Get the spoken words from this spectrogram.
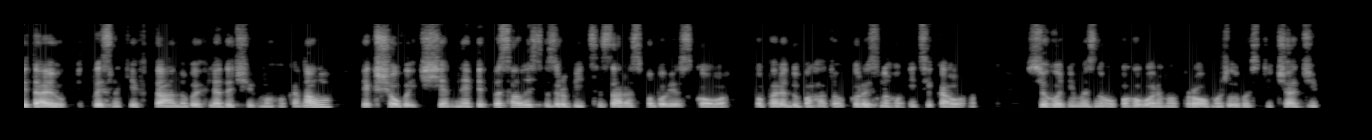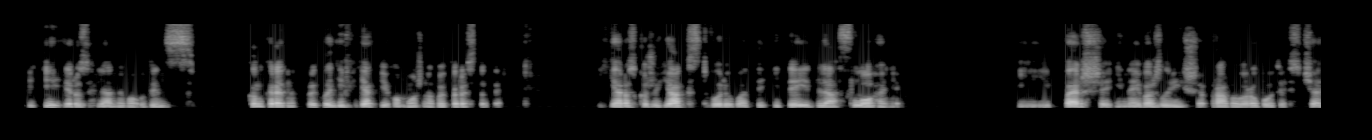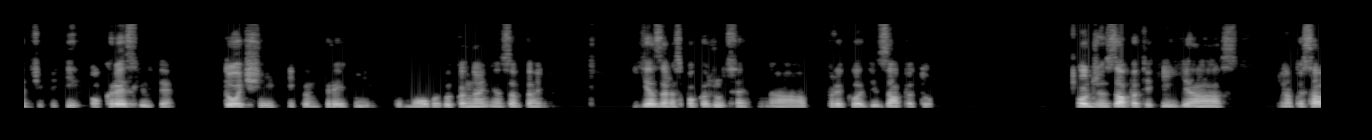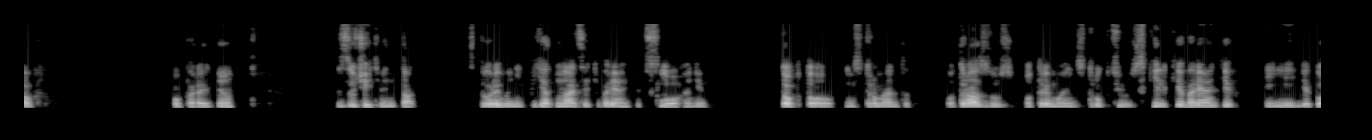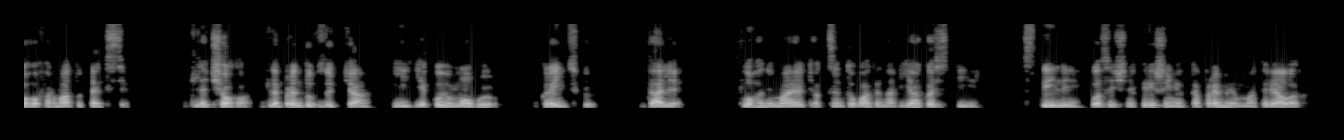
Вітаю підписників та нових глядачів мого каналу. Якщо ви ще не підписались, зробіть це зараз обов'язково. Попереду багато корисного і цікавого. Сьогодні ми знову поговоримо про можливості ChatGPT і розглянемо один з конкретних прикладів, як його можна використати. Я розкажу, як створювати ідеї для слоганів. І перше і найважливіше правило роботи з ChatGPT – окреслюйте точні і конкретні умови виконання завдання. Я зараз покажу це на прикладі запиту. Отже, запит, який я написав попередньо, звучить він так: створи мені 15 варіантів слоганів, тобто інструмент одразу отримує інструкцію, скільки варіантів і якого формату текстів. Для чого? Для бренду взуття і якою мовою? Українською. Далі. Слогани мають акцентувати на якості, стилі, класичних рішеннях та преміум матеріалах.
